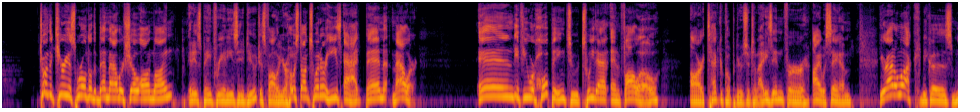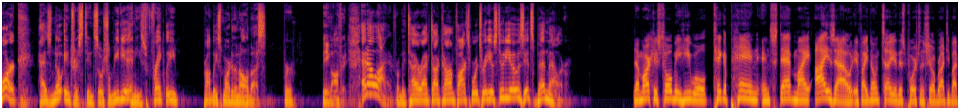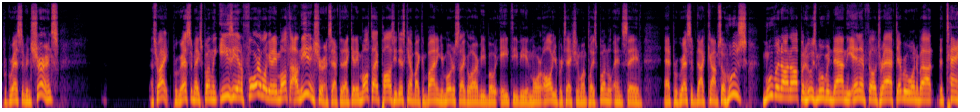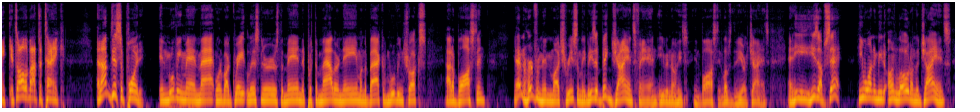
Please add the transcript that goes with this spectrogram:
Join the curious world of the Ben Maller Show online. It is pain free and easy to do. Just follow your host on Twitter. He's at Ben Maller. And if you were hoping to tweet at and follow our technical producer tonight, he's in for Iowa Sam. You're out of luck because Mark has no interest in social media and he's frankly probably smarter than all of us for being off it. And now live from the TireRack.com Fox Sports Radio studios, it's Ben Maller. Now, Mark has told me he will take a pen and stab my eyes out if I don't tell you this portion of the show brought to you by Progressive Insurance. That's right. Progressive makes bundling easy and affordable. Get a multi. I'll need insurance after that. Get a multi-policy discount by combining your motorcycle, RV, boat, ATV, and more. All your protection in one place. Bundle and save at progressive.com. So who's moving on up and who's moving down the NFL draft? Everyone about the tank. It's all about the tank. And I'm disappointed in Moving Man Matt, one of our great listeners, the man that put the Maller name on the back of moving trucks out of Boston. I haven't heard from him much recently, but he's a big Giants fan, even though he's in Boston, loves the New York Giants. And he he's upset. He wanted me to unload on the Giants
